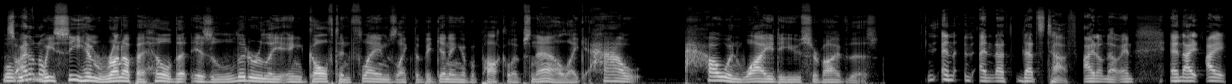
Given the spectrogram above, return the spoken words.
well, so we, I don't know. We see him run up a hill that is literally engulfed in flames, like the beginning of Apocalypse Now. Like how how and why do you survive this? And and that's that's tough. I don't know. And and i i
